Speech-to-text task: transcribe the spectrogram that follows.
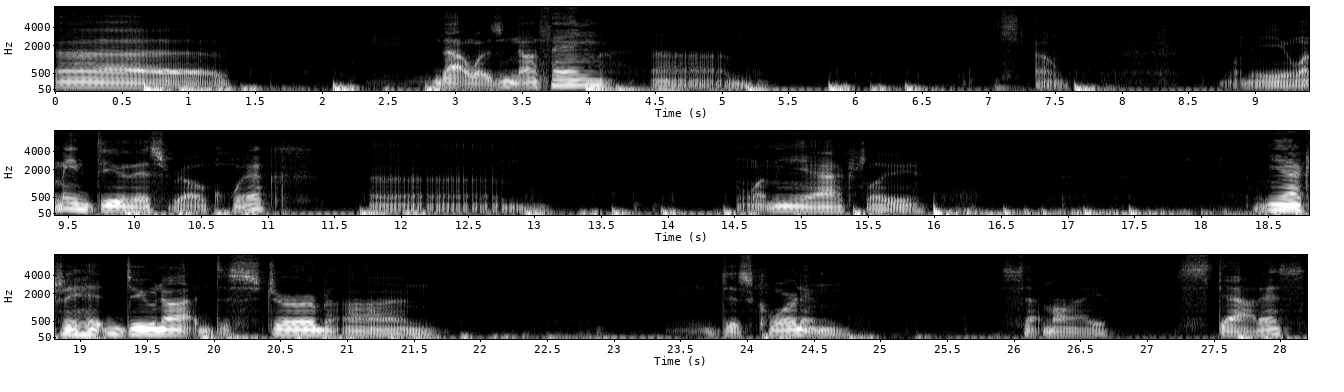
Uh that was nothing. Um, so let me let me do this real quick. Um, let me actually let me actually hit do not disturb on Discord and set my status.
